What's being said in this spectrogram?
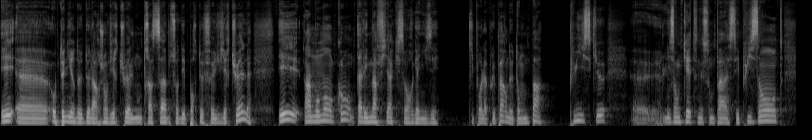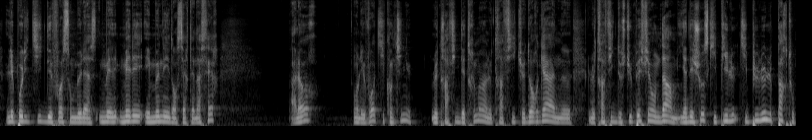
et euh, obtenir de, de l'argent virtuel non traçable sur des portefeuilles virtuels. Et à un moment, quand tu as les mafias qui sont organisées, qui pour la plupart ne tombent pas, puisque euh, les enquêtes ne sont pas assez puissantes, les politiques des fois sont mêlées, et menées dans certaines affaires, alors on les voit qui continuent. Le trafic d'êtres humains, le trafic d'organes, le trafic de stupéfiants, d'armes, il y a des choses qui, pullulent partout.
